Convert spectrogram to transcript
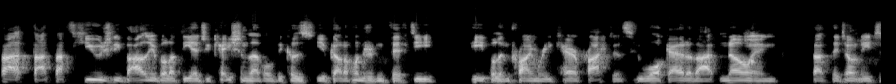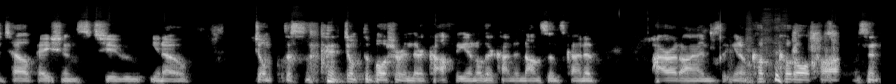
that, that that's hugely valuable at the education level because you've got 150 people in primary care practice who walk out of that knowing that they don't need to tell patients to, you know, dump the dump the butter in their coffee and other kind of nonsense kind of paradigms. You know, cut cut all carbs and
